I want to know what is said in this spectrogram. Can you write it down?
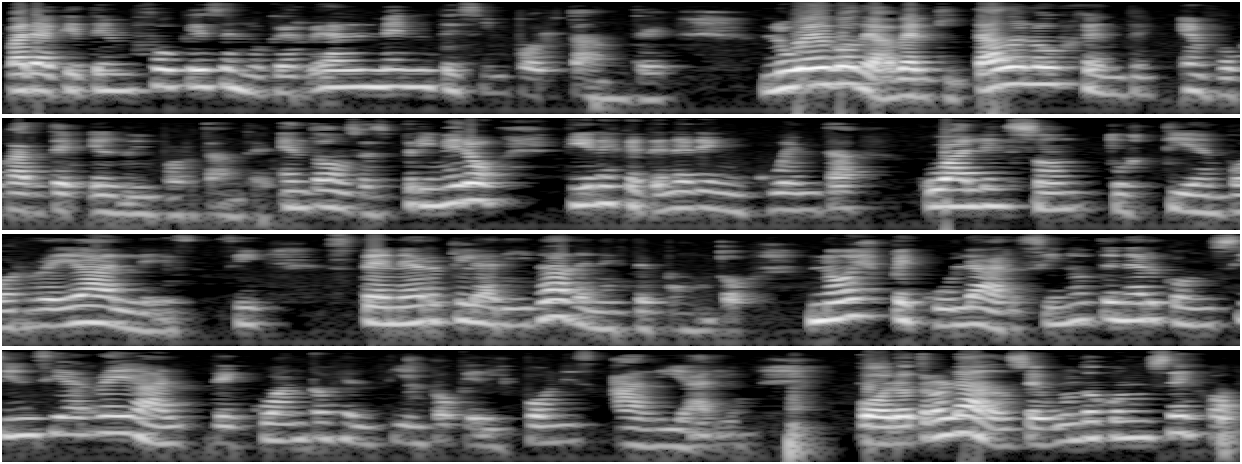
Para que te enfoques en lo que realmente es importante. Luego de haber quitado lo urgente, enfocarte en lo importante. Entonces, primero tienes que tener en cuenta cuáles son tus tiempos reales, ¿sí? Tener claridad en este punto, no especular, sino tener conciencia real de cuánto es el tiempo que dispones a diario. Por otro lado, segundo consejo,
